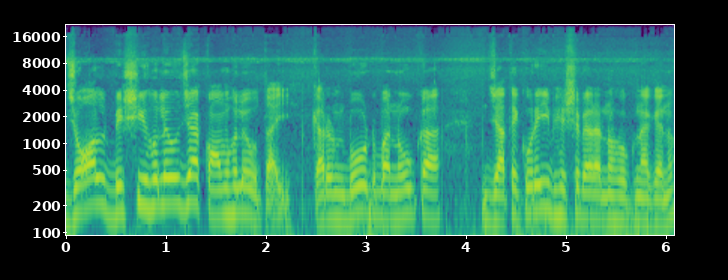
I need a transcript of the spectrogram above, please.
জল বেশি হলেও যা, কম হলেও তাই। কারণ বোট বা নৌকা যাতে করেই ভেসে বেড়ানো হোক না কেন,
